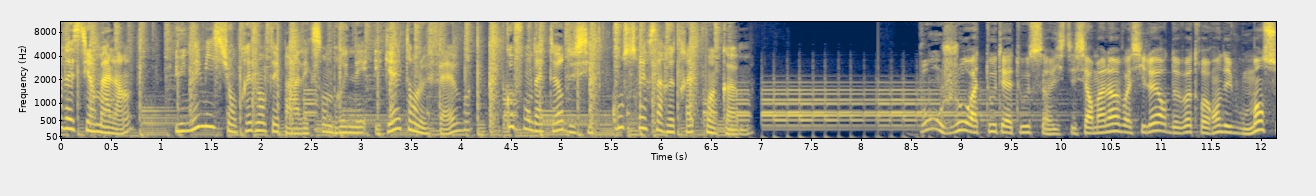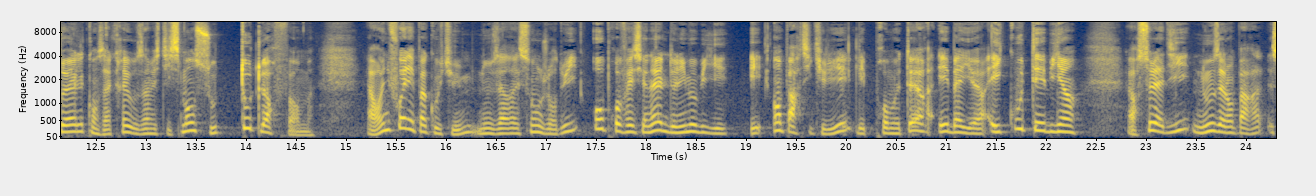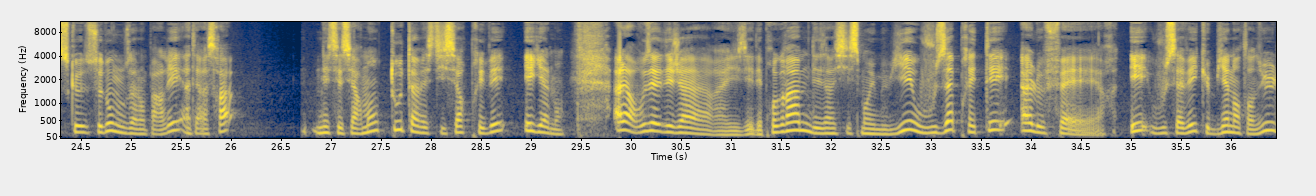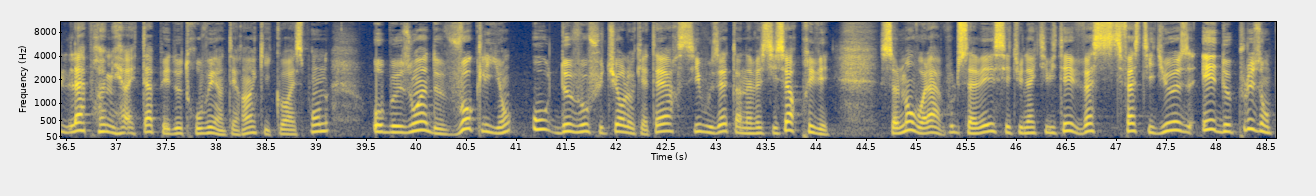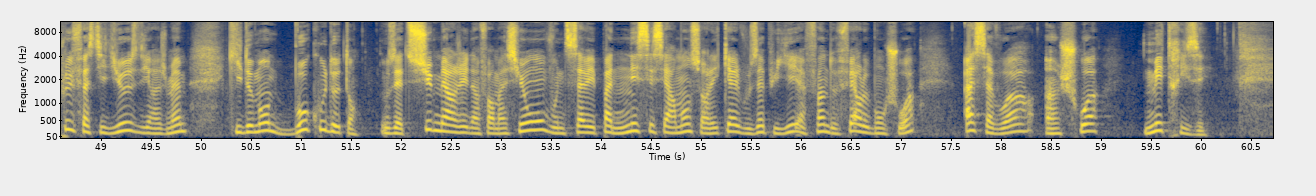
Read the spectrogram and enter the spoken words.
Investir Malin, une émission présentée par Alexandre Brunet et Gaëtan Lefebvre, cofondateurs du site construire-sa-retraite.com. Bonjour à toutes et à tous, investisseurs malins, voici l'heure de votre rendez-vous mensuel consacré aux investissements sous toutes leurs formes. Alors une fois n'est pas coutume, nous adressons aujourd'hui aux professionnels de l'immobilier et en particulier les promoteurs et bailleurs. Écoutez bien. Alors cela dit, ce dont nous allons parler intéressera nécessairement tout investisseur privé également. Alors, vous avez déjà réalisé des programmes, des investissements immobiliers ou vous apprêtez à le faire. Et vous savez que, bien entendu, la première étape est de trouver un terrain qui corresponde aux besoins de vos clients ou de vos futurs locataires si vous êtes un investisseur privé. Seulement voilà, vous le savez, c'est une activité fastidieuse et de plus en plus fastidieuse, dirais-je même, qui demande beaucoup de temps. Vous êtes submergé d'informations, vous ne savez pas nécessairement sur lesquelles vous appuyer afin de faire le bon choix, à savoir un choix maîtrisé.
